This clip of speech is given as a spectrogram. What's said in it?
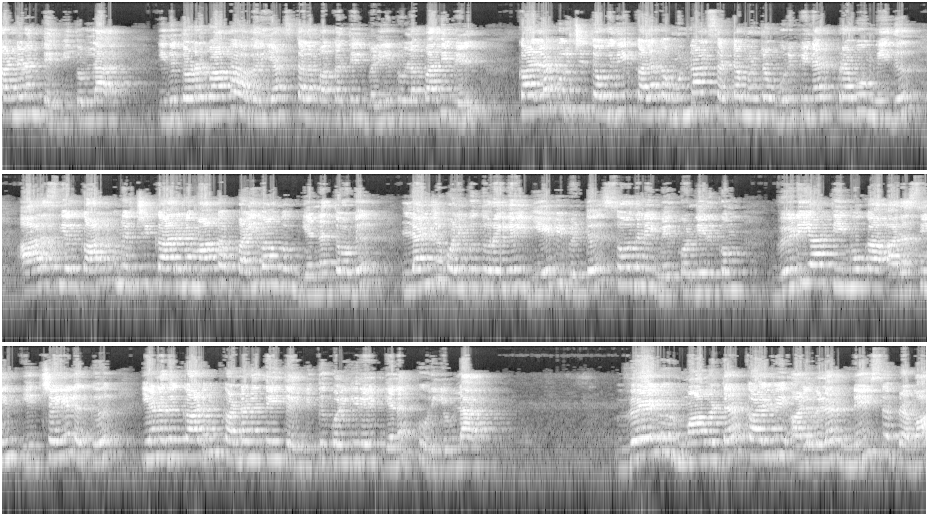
கண்டனம் தெரிவித்துள்ளார். இது தொடர்பாக அவர் எக்ஸ் தள பக்கத்தில் வெளியிட்டுள்ள பதிவில் கள்ளக்குறிச்சி தொகுதி கழக முன்னாள் சட்டமன்ற உறுப்பினர் பிரபு மீது அரசியல் காழ்ப்புணர்ச்சி காரணமாக பழிவாங்கும் எண்ணத்தோடு லஞ்ச ஒழிப்புத்துறையை ஏவி விட்டு சோதனை மேற்கொண்டிருக்கும் விடியா திமுக அரசின் இச்செயலுக்கு எனது கடும் கண்டனத்தை தெரிவித்துக் கொள்கிறேன் என கூறியுள்ளார். வேலூர் மாவட்ட கல்வி அலுவலர் நேச பிரபா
